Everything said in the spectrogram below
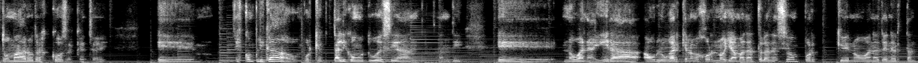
tomar otras cosas, ¿cachai? Eh, es complicado, porque tal y como tú decías, Andy, eh, no van a ir a, a, un lugar que a lo mejor no llama tanto la atención porque no van a tener tan,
